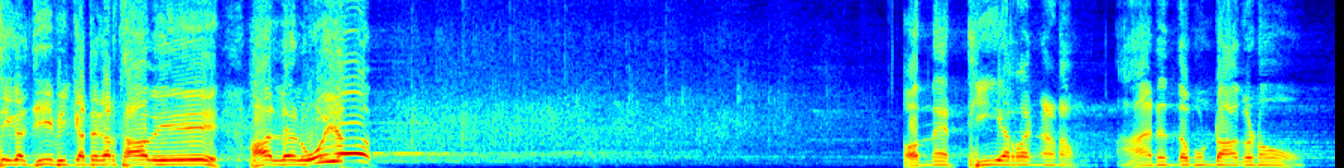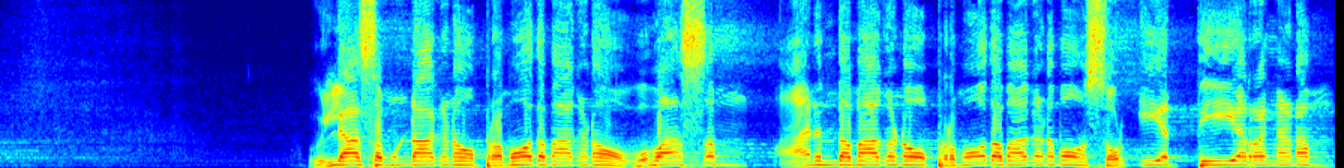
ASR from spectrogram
അസ്ഥികൾ ജീവിക്കട്ടെ കർത്താവേ. ഹല്ലേലൂയ. ഒന്ന് തീയിറങ്ങണം. ആനന്ദമുണ്ടാകണോ? ഉല്ലാസമുണ്ടാകണോ? പ്രമോദമാകണോ? ഉപവാസം ആനന്ദമാകണോ? പ്രമോദമാകണമോ? സ്വർഗീയ തീയിറങ്ങണം.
